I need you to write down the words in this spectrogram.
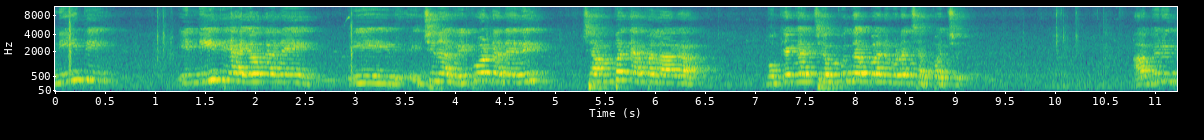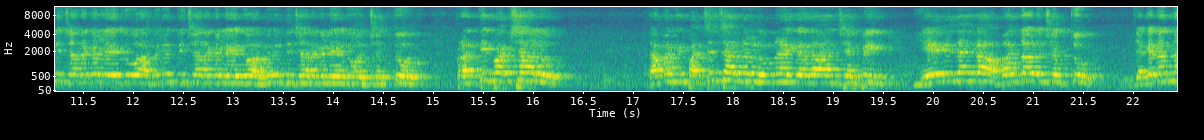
నీతి ఈ నీతి ఆయోగ్ అనే ఈ ఇచ్చిన రిపోర్ట్ అనేది చంప దెబ్బలాగా ముఖ్యంగా చెప్పు దెబ్బ అని కూడా చెప్పచ్చు. అభివృద్ధి జరగలేదు అభివృద్ధి జరగలేదు అభివృద్ధి జరగలేదు అని చెప్తూ ప్రతిపక్షాలు తమకి పచ్చ ఛానళ్ళు ఉన్నాయి కదా అని చెప్పి ఏ విధంగా అబద్ధాలు చెప్తూ జగనన్న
